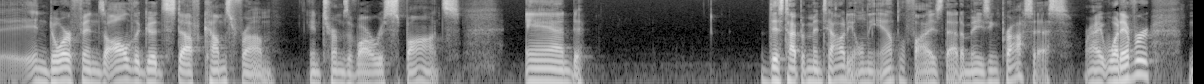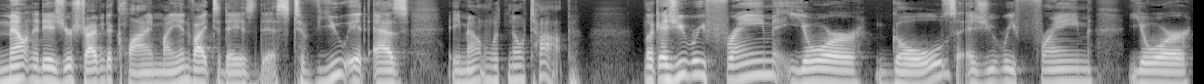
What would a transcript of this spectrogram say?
endorphins, all the good stuff comes from in terms of our response. And this type of mentality only amplifies that amazing process, right? Whatever mountain it is you're striving to climb, my invite today is this to view it as a mountain with no top. Look, as you reframe your goals, as you reframe your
